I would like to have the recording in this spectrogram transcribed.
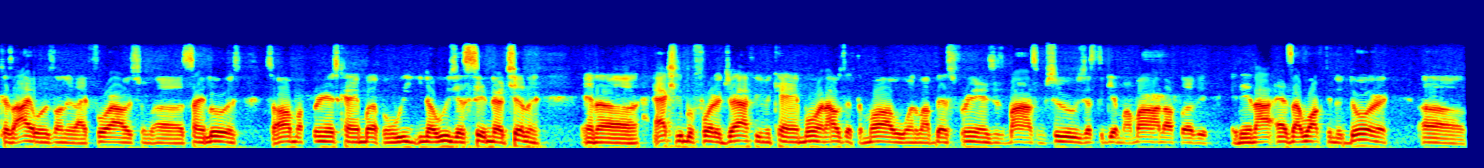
because Iowa was only like four hours from uh, St. Louis. So all my friends came up and we you know we just sitting there chilling. And uh, actually, before the draft even came on, I was at the mall with one of my best friends, just buying some shoes just to get my mind off of it. And then I, as I walked in the door, uh,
